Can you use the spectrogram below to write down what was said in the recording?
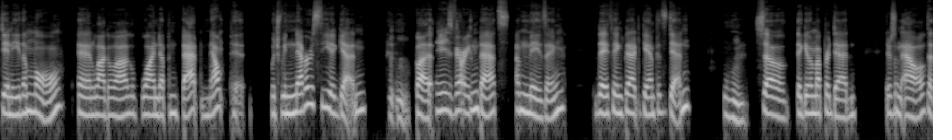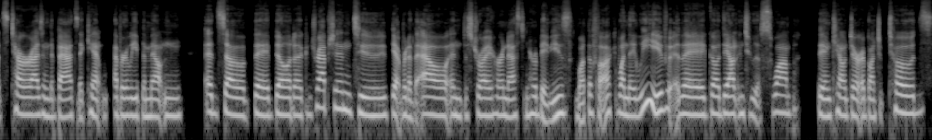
Dinny the mole, and Wagalag wind up in Bat Mount Pit, which we never see again. Mm-mm. But it is very bats amazing. They think that Gonff is dead. Mm-hmm. So they give him up for dead. There's an owl that's terrorizing the bats. They can't ever leave the mountain. And so they build a contraption to get rid of the owl and destroy her nest and her babies. What the fuck? When they leave, they go down into a swamp. They encounter a bunch of toads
